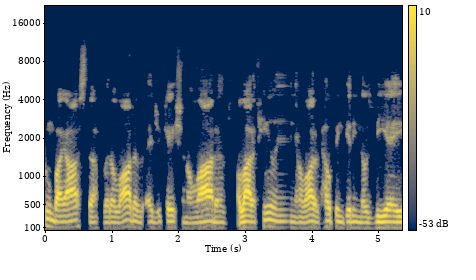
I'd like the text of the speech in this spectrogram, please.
kumbaya stuff but a lot of education a lot of a lot of healing and a lot of helping getting those va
